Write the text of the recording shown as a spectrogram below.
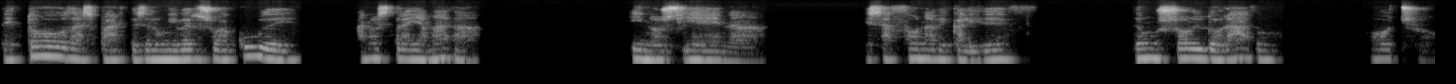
de todas partes del universo acude a nuestra llamada y nos llena esa zona de calidez de un sol dorado. Ocho,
